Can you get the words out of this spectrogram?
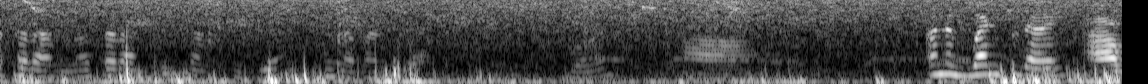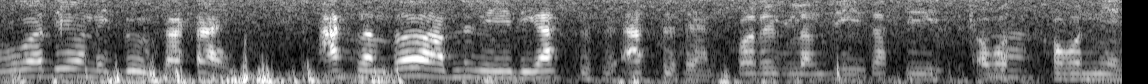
আহ, অনেক দিয়ে দূর কাটাই আসলাম তো আপনি এইদিকে আসতেছে আসতেছেন পরে গেলাম যে চাষি অবস্থা খবর নিয়ে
